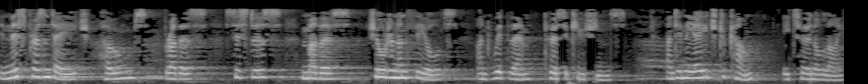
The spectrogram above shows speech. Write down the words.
In this present age, homes, brothers, sisters, mothers, children, and fields, and with them persecutions. And in the age to come, eternal life.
